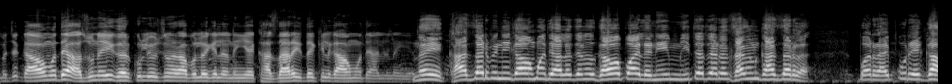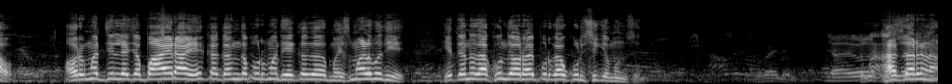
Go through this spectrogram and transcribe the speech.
म्हणजे गावामध्ये अजूनही घरकुल योजना राबवल्या गेल्या नाहीये. खासदारही देखील गावामध्ये आले नाहीये. नाही खासदार बी नाही गावामध्ये आला त्यानं गाव पाहिलं नाही. मी तर त्याला सांगेन खासदारला. बरं रायपूर हे गाव औरंगाबाद जिल्ह्याच्या बाहेर आहे का गंगापूरमध्ये आहे का म्हैसमाळमध्ये आहे हे त्यानं दाखवून द्यावं रायपूर गाव कुडशी घे म्हणून सांग. खासदार ना.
